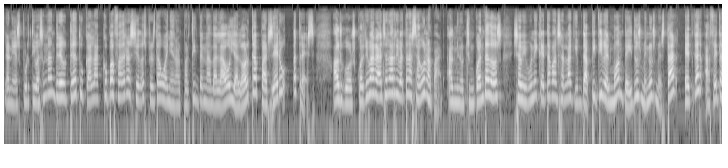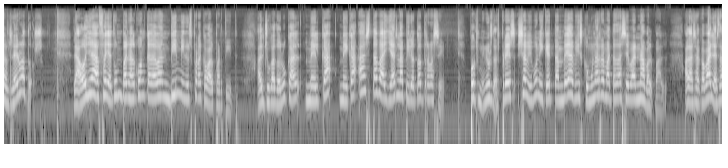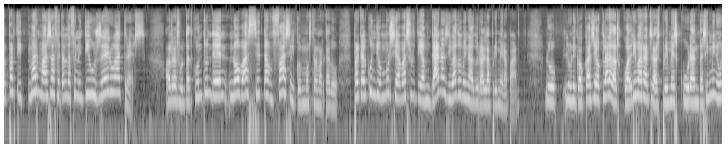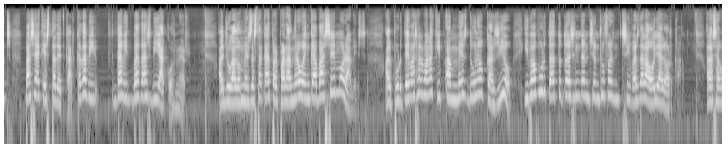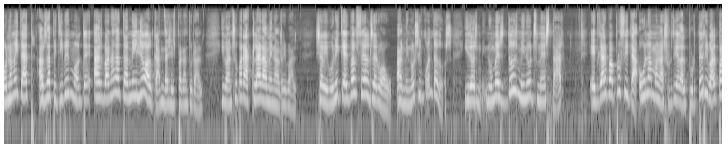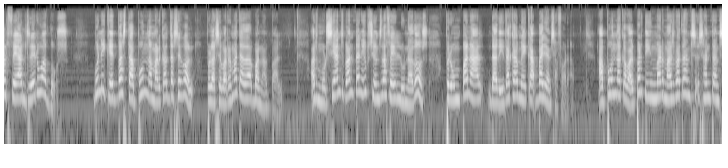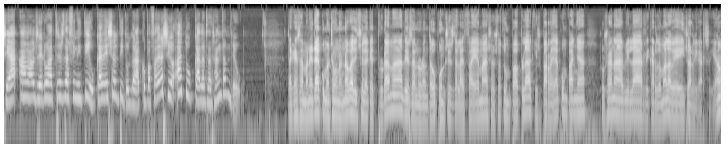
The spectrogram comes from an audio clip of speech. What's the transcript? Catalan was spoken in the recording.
La Unió Esportiva Sant Andreu té a tocar la Copa Federació després de guanyar el partit de la Olla a l'Orca per 0 a 3. Els gols quadribarats han arribat a la segona part. Al minut 52, Xavi Boniquet ha avançat l'equip de Piti Belmonte i dos minuts més tard, Edgar ha fet el 0 a 2. La Olla ha fallat un penal quan quedaven 20 minuts per acabar el partit. El jugador local, Melka Meca, ha estavellat la pilota al travesser. Pocs minuts després, Xavi Boniquet també ha vist com una rematada seva anava al pal. A les acaballes del partit, Marc Mas ha fet el definitiu 0 a 3. El resultat contundent no va ser tan fàcil com mostra el marcador, perquè el conjunt murcià va sortir amb ganes i va dominar durant la primera part. L'ú- L'única ocasió clara dels quadribarrats als primers 45 minuts va ser aquesta d'Edgar, que David, David va desviar a córner. El jugador més destacat per part andreuenca va ser Morales. El porter va salvar l'equip en més d'una ocasió i va portar totes les intencions ofensives de la olla a l'orca. A la segona meitat, els de Petit Molte es van adaptar millor al camp de gespa natural i van superar clarament el rival. Xavi Boniquet va fer el 0 a 1 al minut 52 i dos, només dos minuts més tard, Edgar va aprofitar una mala sortida del porter rival per fer el 0 a 2. Boniquet va estar a punt de marcar el tercer gol, però la seva rematada va anar al pal. Els murcians van tenir opcions de fer l'1-2, però un penal de Didac Meca va llançar fora. A punt d'acabar el partit, Marc Mas va sentenciar amb el 0-3 definitiu, que deixa el títol de la Copa Federació a tocar dels de Sant Andreu. D'aquesta manera comencem una nova edició d'aquest programa des del 91.6 de la FM, això és tot un poble, qui us parla i acompanya Susana Ávila, Ricardo Malavé i Jordi Garcia.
